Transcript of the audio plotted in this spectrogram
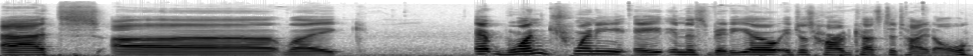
at uh like at 128 in this video, it just hard cuts to title.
